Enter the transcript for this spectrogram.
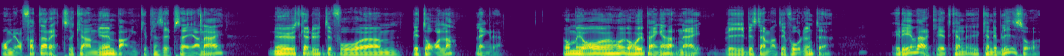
Om jag fattar rätt så kan ju en bank i princip säga nej, nu ska du inte få eh, betala längre. Jo, men jag har, jag har ju pengar här. Nej, vi bestämmer att det får du inte. Är det en verklighet? Kan, kan det bli så?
